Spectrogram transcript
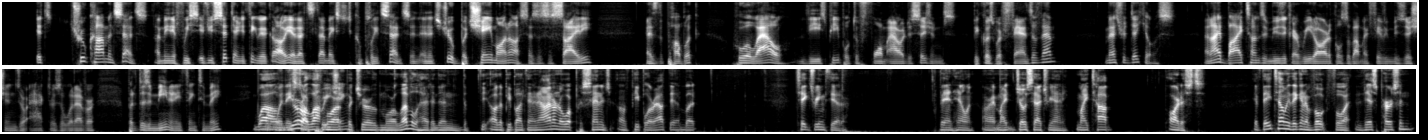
it's true common sense. I mean, if we if you sit there and you think like, oh yeah, that's that makes complete sense, and, and it's true. But shame on us as a society, as the public, who allow these people to form our decisions because we're fans of them. I mean, that's ridiculous. And I buy tons of music. I read articles about my favorite musicians or actors or whatever, but it doesn't mean anything to me. Well, when they you're a lot more, but you're more level-headed than the, the other people out there. Now, I don't know what percentage of people are out there, but take Dream Theater, Van Halen. All right, my Joe Satriani, my top artists. If they tell me they're going to vote for this person,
